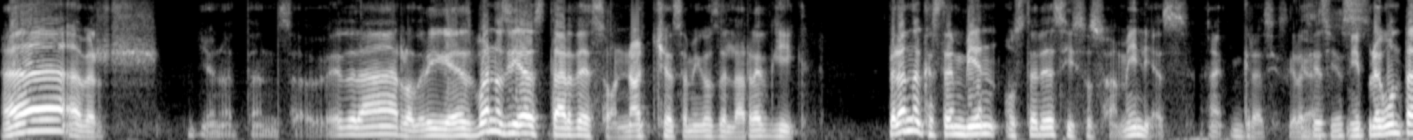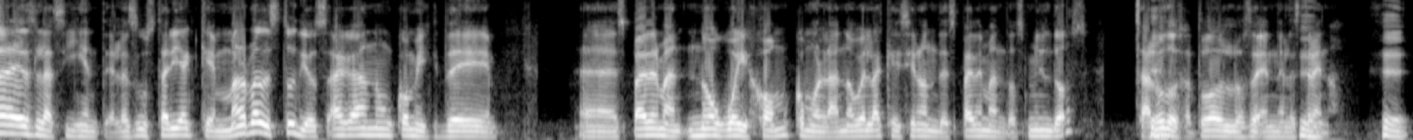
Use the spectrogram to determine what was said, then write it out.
Ah, a ver. Jonathan Saavedra Rodríguez. Buenos días, tardes o noches, amigos de la Red Geek. Esperando que estén bien ustedes y sus familias. Ah, gracias, gracias, Gracias. Mi pregunta es la siguiente. ¿Les gustaría que Marvel Studios hagan un cómic de eh, Spider-Man No Way Home como la novela que hicieron de Spider-Man 2002? Saludos a todos los en el estreno. Te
